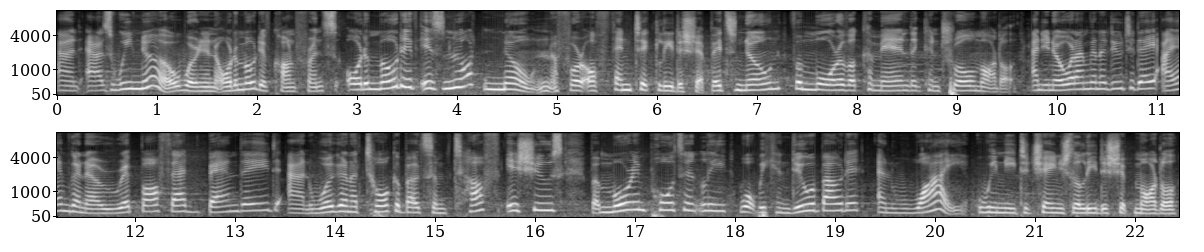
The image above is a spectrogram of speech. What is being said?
And as we know, we're in an automotive conference. Automotive is not known for authentic leadership, it's known for more of a command and control model. And you know what I'm going to do today? I am going to rip off that band aid and we're going to talk about some tough issues, but more importantly, what we can do about it and why we need to change change the leadership model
